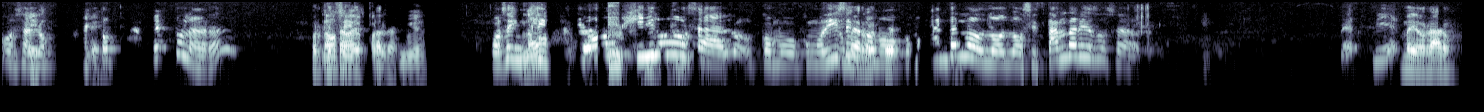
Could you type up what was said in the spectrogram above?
o sea, lo conectó perfecto, la verdad. Porque no, sí, muy bien. O sea, incluyó un giro, o sea, como, como dicen, como, como, andan los, los, los, estándares, o sea. Bien. Medio raro.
